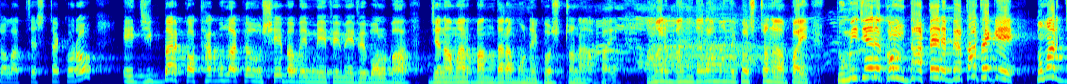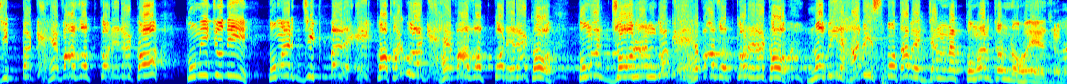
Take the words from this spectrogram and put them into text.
চলার চেষ্টা করো, এই জিব্বার কথাগুলাকেও সেভাবে মেফে মেফে বলবা যেন আমার বান্দারা মনে কষ্ট না পায়। আমার বান্দারা মনে কষ্ট না পায়। তুমি যেরকম দাঁতের ব্যথা থেকে তোমার জিব্বাকে হেফাজত করে রাখো, তুমি যদি তোমার জিব্বার এই কথাগুলোকে হেফাজত করে রাখো, তোমার যৌনাঙ্গকে হেফাজত নবীর হাদিস মোতাবেক জান্নাত তোমার জন্য হয়ে যাবে।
